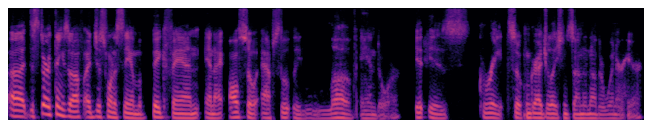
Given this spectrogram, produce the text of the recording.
Uh, to start things off, I just want to say I'm a big fan, and I also absolutely love Andor. It is great. So congratulations on another winner here.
